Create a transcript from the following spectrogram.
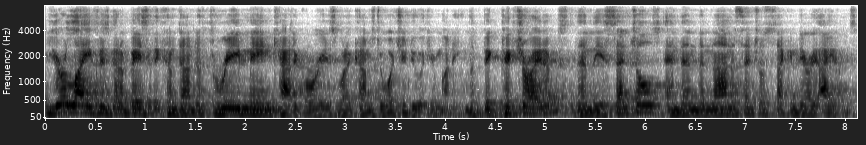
your life is going to basically come down to three main categories when it comes to what you do with your money the big picture items, then the essentials, and then the non essential secondary items.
